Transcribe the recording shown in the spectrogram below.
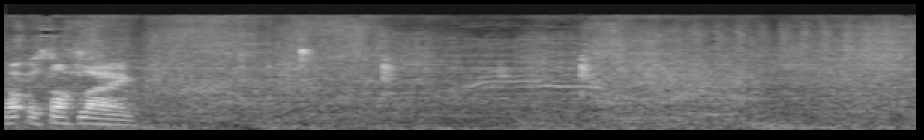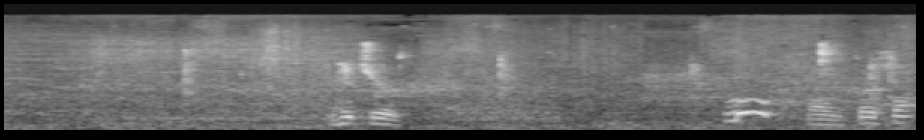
No, it's not flying. I hit you. Woo! Oh, first one.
